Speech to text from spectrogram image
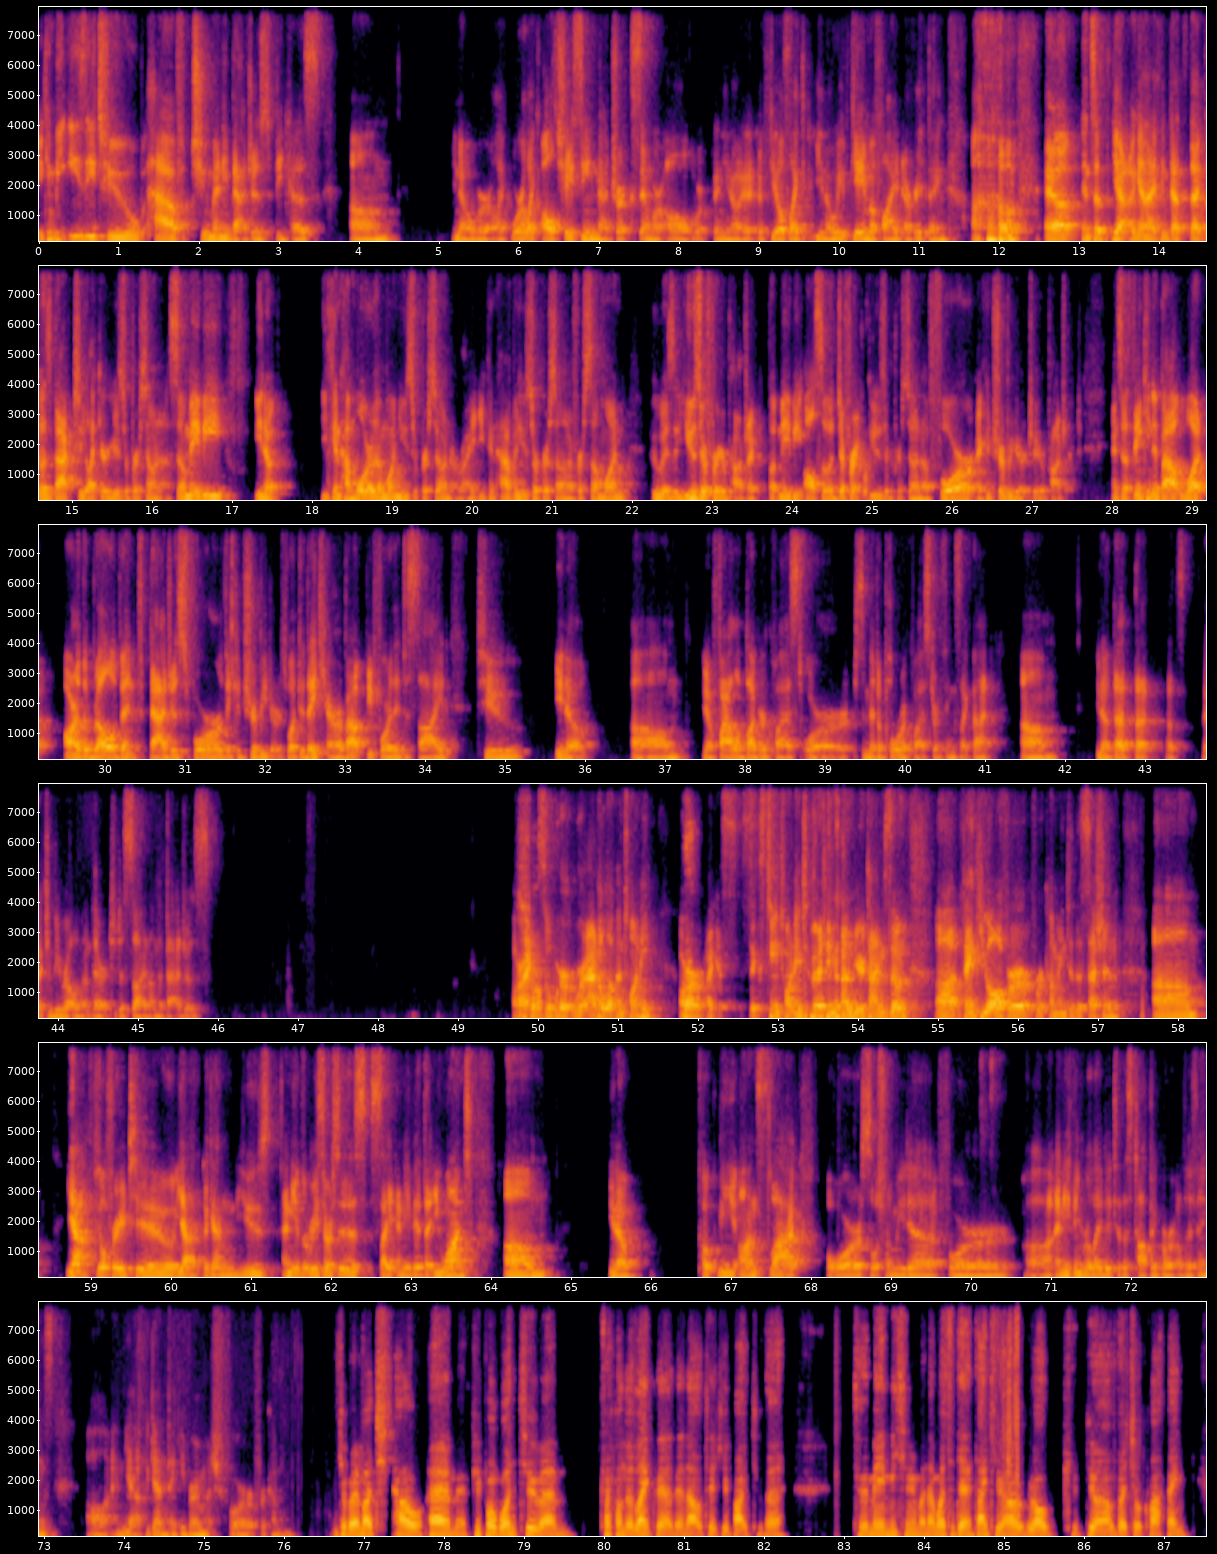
it can be easy to have too many badges because, um, you know, we're like, we're like all chasing metrics and we're all, we're, and, you know, it, it feels like, you know, we've gamified everything. Um, uh, and so, yeah, again, I think that that goes back to like your user persona. So maybe, you know, you can have more than one user persona, right? You can have a user persona for someone who is a user for your project, but maybe also a different user persona for a contributor to your project. And so thinking about what are the relevant badges for the contributors, what do they care about before they decide to, you know, um, you know, file a bug request or submit a pull request or things like that. Um, you know, that that that's that can be relevant there to decide on the badges. All right, Sure. so we're we're at eleven twenty or I guess sixteen twenty, depending on your time zone. Uh, thank you all for for coming to the session. Um, yeah, feel free to yeah again use any of the resources, cite any of it that you want. Um, you know, poke me on Slack or social media for uh, anything related to this topic or other things. Uh, and yeah, again, thank you very much for for coming. Thank you very much, Hao. Um, if people want to um, click on the link there, then that'll take you back to the to the main meeting room. And then once again, thank you, Hao. We all do our virtual clapping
